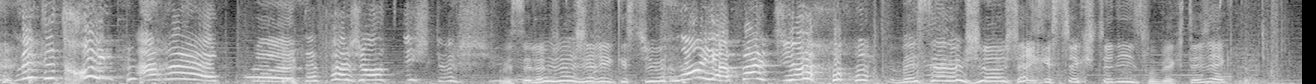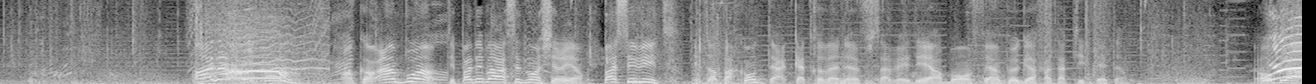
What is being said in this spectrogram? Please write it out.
T'es trop une... Arrête euh, T'es pas gentil, je te jure. Mais c'est le jeu, chérie, qu'est-ce que tu veux? Non, y a pas de dieu Mais c'est le jeu, chérie, qu'est-ce que tu veux que je te dise? Faut bien que je t'éjecte. Non Encore un point T'es pas débarrassé de moi, chérie. Hein. Pas assez vite. Et toi, par contre, t'es à 89. Ça veut dire, bon, fais un peu gaffe à ta petite tête. Hein. Hop là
